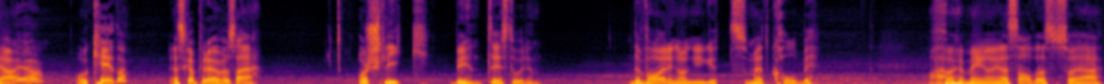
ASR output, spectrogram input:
Ja ja, ok da. Jeg skal prøve, sa jeg. Og slik begynte historien. Det var en gang en gutt som het Colby. Og med en gang jeg sa det, så så jeg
